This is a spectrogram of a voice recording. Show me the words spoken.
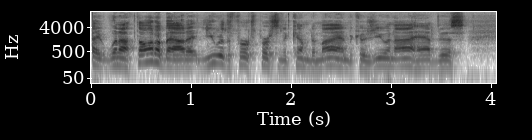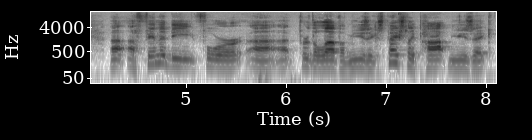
Hey, when I thought about it, you were the first person to come to mind because you and I have this uh, affinity for uh, for the love of music, especially pop music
